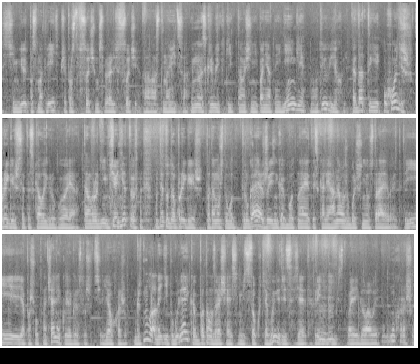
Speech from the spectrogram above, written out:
с семьей посмотреть. Вообще просто в Сочи, мы собирались в Сочи а, остановиться. И мы наскребли какие-то там очень непонятные деньги, вот и уехали. Когда ты уходишь, прыгаешь с этой скалы, грубо говоря, там вроде ничего нету, но ты туда прыгаешь, потому что вот другая жизнь, как бы вот на этой скале, она уже больше не устраивает. И я пошел к начальнику, я говорю, слушай, все, я ухожу. Он говорит, ну ладно, иди погуляй, как бы потом возвращайся, месяцок у тебя выветрится вся эта хрень mm-hmm. с твоей головы. Говорю, ну хорошо.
